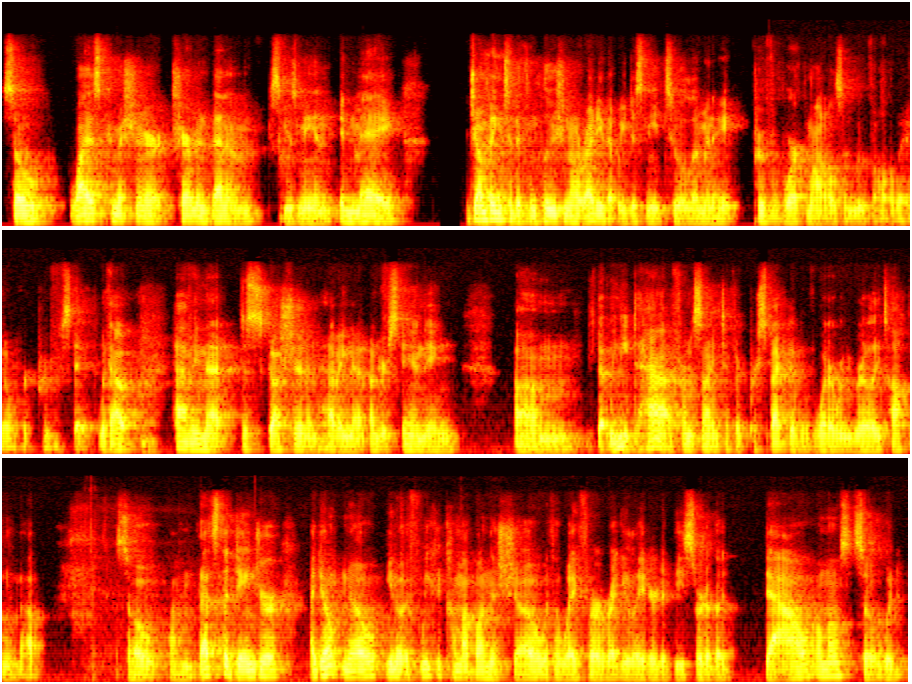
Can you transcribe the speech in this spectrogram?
So why is Commissioner Chairman Behnam, excuse me, in, in May, jumping to the conclusion already that we just need to eliminate proof of work models and move all the way over to proof of stake without having that discussion and having that understanding um, that we need to have from a scientific perspective of what are we really talking about. So um, that's the danger. I don't know, you know, if we could come up on this show with a way for a regulator to be sort of a DAO almost, so it would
